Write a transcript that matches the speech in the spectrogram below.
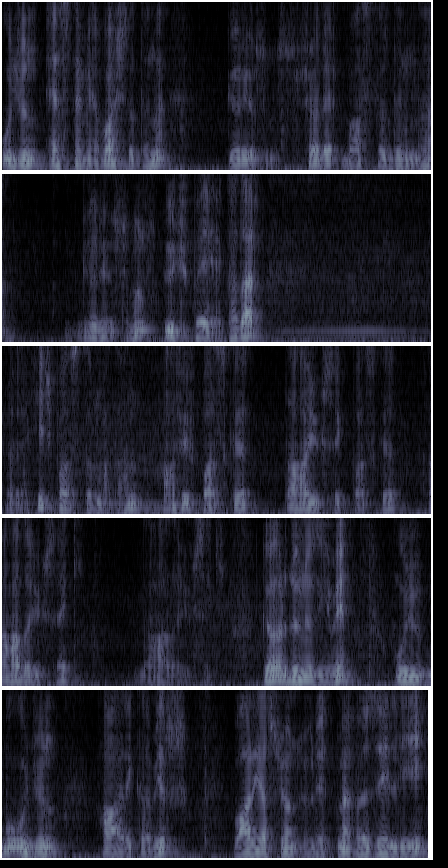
ucun esnemeye başladığını görüyorsunuz. Şöyle bastırdığımda görüyorsunuz 3B'ye kadar şöyle hiç bastırmadan hafif baskı, daha yüksek baskı, daha da yüksek, daha da yüksek. Gördüğünüz gibi bu ucun harika bir varyasyon üretme özelliği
